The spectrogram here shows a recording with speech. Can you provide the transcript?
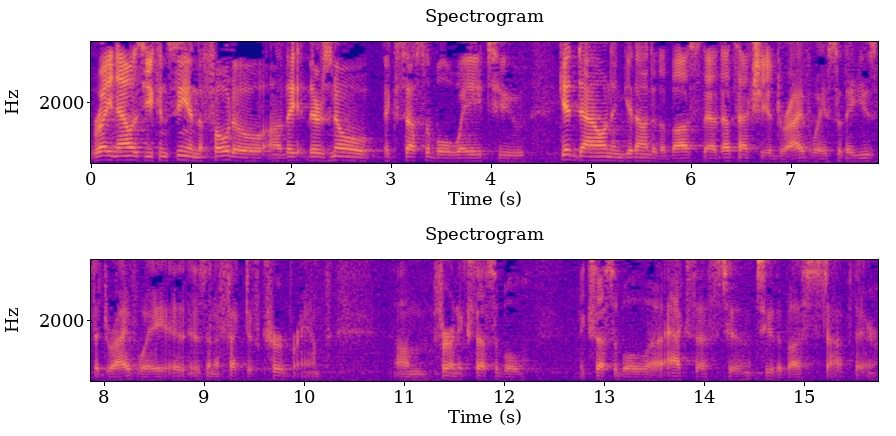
right now, as you can see in the photo, uh, they, there's no accessible way to get down and get onto the bus. That, that's actually a driveway, so they use the driveway as an effective curb ramp um, for an accessible, accessible uh, access to, to the bus stop there.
